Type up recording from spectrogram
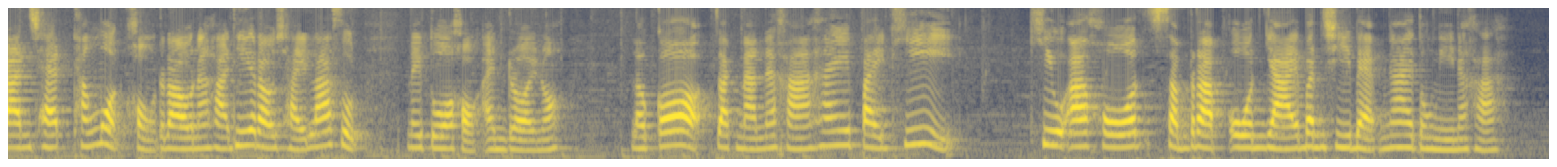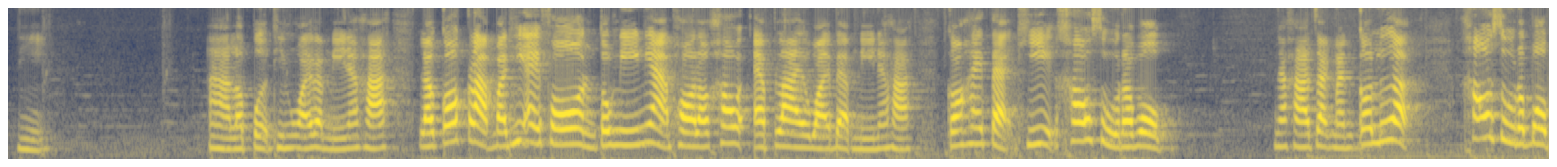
การแชททั้งหมดของเรานะคะ ที่เราใช้ล่าสุดในตัวของ Android เนาะแล้วก็จากนั้นนะคะให้ไปที่ QR code สำหรับโอนย้ายบัญชีแบบง่ายตรงนี้นะคะ นี่อ่าเราเปิดทิ้งไว้แบบนี้นะคะ แล้วก็กลับมาที่ iPhone ตรงนี้เนี่ยพอเราเข้าแอปไลน์ไว้แบบนี้นะคะ ก็ให้แตะที่เข้าสู่ระบบนะคะ จากนั้นก็เลือกเข้าสู่ระบบ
